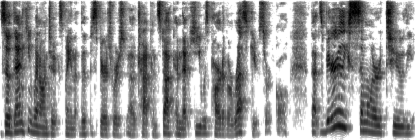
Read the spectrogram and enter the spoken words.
So then he went on to explain that the spirits were uh, trapped and stuck and that he was part of a rescue circle. That's very similar to the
